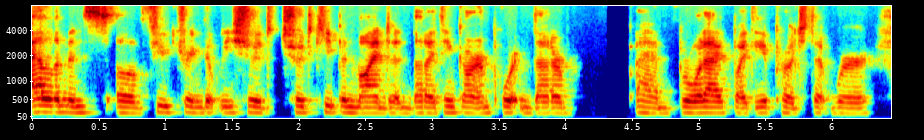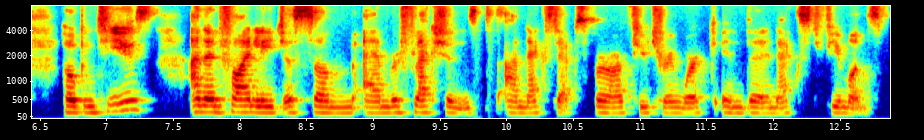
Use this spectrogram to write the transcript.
elements of futuring that we should should keep in mind and that I think are important that are um, brought out by the approach that we're hoping to use. And then finally, just some um, reflections and next steps for our futuring work in the next few months.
